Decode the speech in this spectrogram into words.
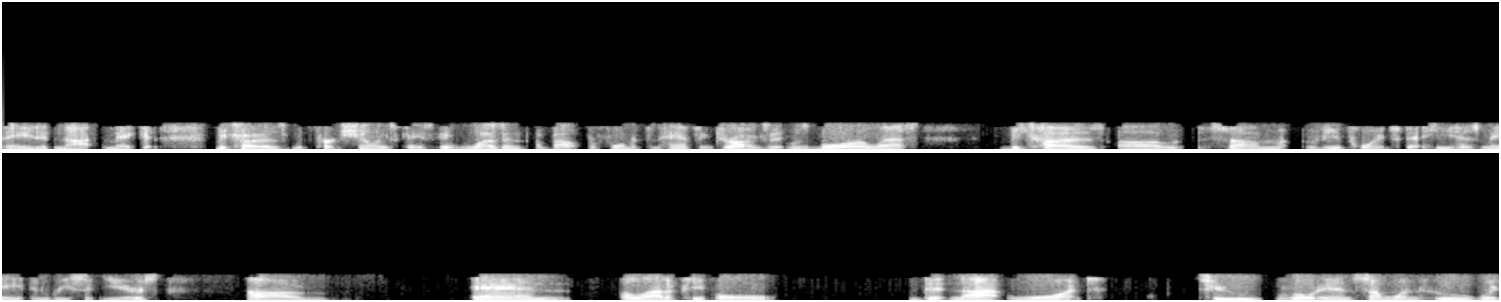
they did not make it. Because with Curt Schilling's case, it wasn't about performance enhancing drugs. It was more or less because of some viewpoints that he has made in recent years. Um, and a lot of people did not want to vote in someone who would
